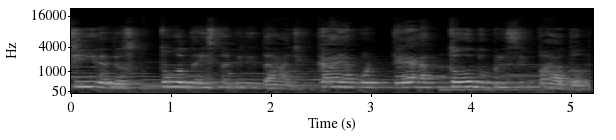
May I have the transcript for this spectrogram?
Tira, Deus, toda a instabilidade, caia por terra todo o principado.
